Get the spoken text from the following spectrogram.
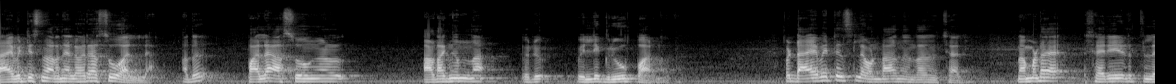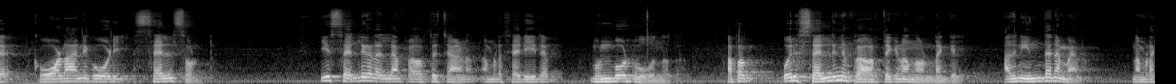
ഡയബറ്റീസ് എന്ന് പറഞ്ഞാൽ ഒരസുഖമല്ല അത് പല അസുഖങ്ങൾ അടങ്ങുന്ന ഒരു വലിയ ഗ്രൂപ്പാണ് അപ്പോൾ ഡയബറ്റീസിൽ ഉണ്ടാകുന്നത് എന്താണെന്ന് വെച്ചാൽ നമ്മുടെ ശരീരത്തിൽ കോടാനുകോടി സെൽസ് ഉണ്ട്. ഈ സെല്ലുകളെല്ലാം പ്രവർത്തിച്ചാണ് നമ്മുടെ ശരീരം മുൻപോട്ട് പോകുന്നത്. അപ്പം ഒരു സെല്ലിന് പ്രവർത്തിക്കണമെന്നുണ്ടെങ്കിൽ അതിന് ഇന്ധനം വേണം. നമ്മുടെ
